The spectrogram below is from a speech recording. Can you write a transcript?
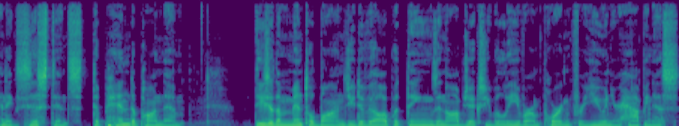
and existence depend upon them. These are the mental bonds you develop with things and objects you believe are important for you and your happiness.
